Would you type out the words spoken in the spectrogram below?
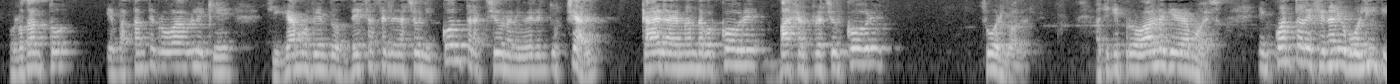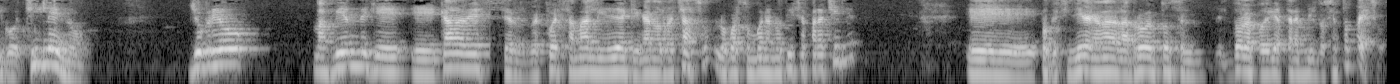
Por lo tanto, es bastante probable que sigamos viendo desaceleración y contracción a nivel industrial. Cae la demanda por cobre, baja el precio del cobre, sube el dólar. Así que es probable que veamos eso. En cuanto al escenario político chileno, yo creo más bien de que eh, cada vez se refuerza más la idea de que gana el rechazo, lo cual son buenas noticias para Chile, eh, porque si llega a ganar la prueba, entonces el, dólar podría estar en 1.200 pesos.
